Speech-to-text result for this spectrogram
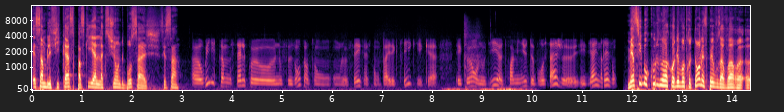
elles semblent efficaces parce qu'il y a l'action de brossage, c'est ça? Euh, Oui, comme celles que nous faisons quand on, le fait, qu'elles ne sont pas électriques et que et qu'on nous dit euh, trois minutes de brossage, euh, il y a une raison. Merci beaucoup de nous accorder votre temps. On espère vous avoir euh,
